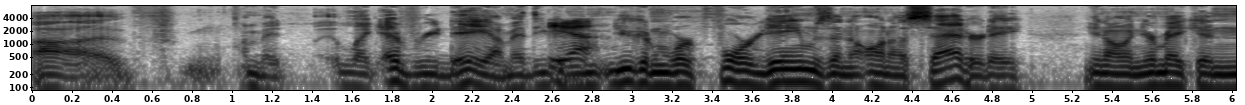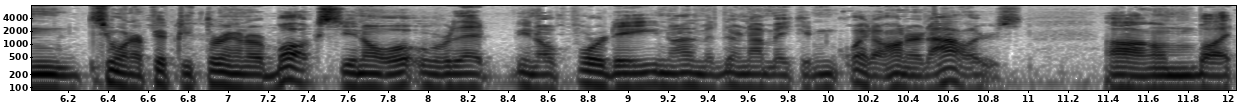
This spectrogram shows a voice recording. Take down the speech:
Uh, I mean, like every day. I mean, you can, Yeah. you can work four games in, on a Saturday, you know, and you're making 250, 300 bucks, you know, over that, you know, four day, you know, they're not making quite a hundred dollars. Um, but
